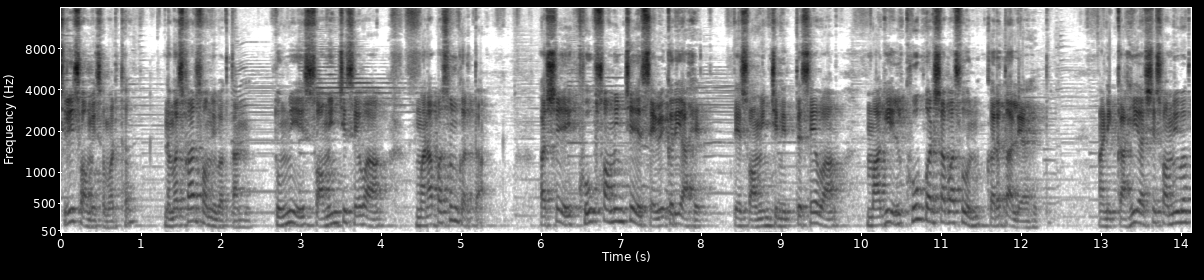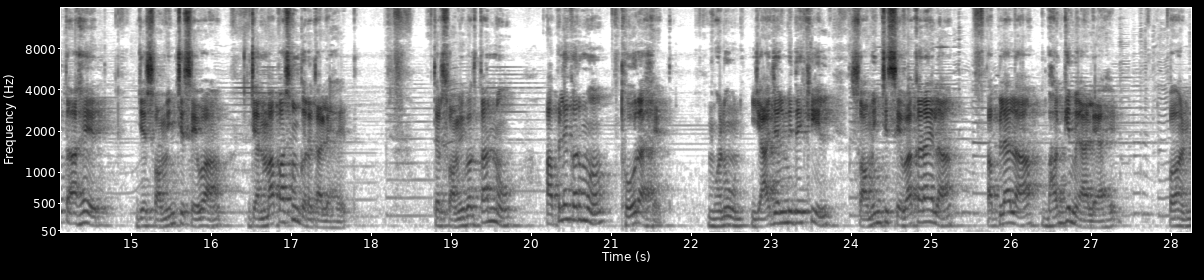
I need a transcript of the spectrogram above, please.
श्री स्वामी समर्थ. नमस्कार स्वामी भक्तांनो. तुम्ही स्वामींची सेवा मनापासून करता. असे खूप स्वामींचे सेवेकरी आहेत. ते स्वामींची नित्यसेवा मागील खूप वर्षापासून करत आले आहेत. आणि काही असे स्वामी भक्त आहेत जे स्वामींची सेवा जन्मापासून करत आले आहेत. तर स्वामी भक्तांनो आपले कर्म थोर आहेत. म्हणून या जन्मी देखील स्वामींची सेवा करायला आपल्याला भाग्य मिळाले आहे. पण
